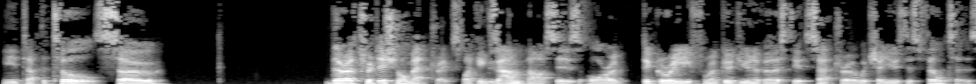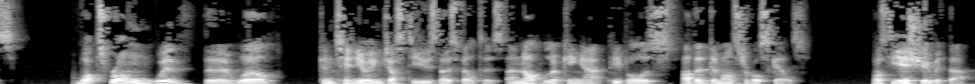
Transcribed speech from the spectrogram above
you need to have the tools. So there are traditional metrics like exam passes or a degree from a good university, etc., which are used as filters. What's wrong with the world continuing just to use those filters and not looking at people's other demonstrable skills? What's the issue with that?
